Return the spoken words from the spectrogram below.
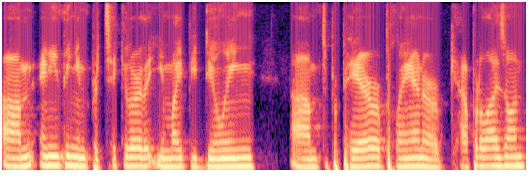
um, anything in particular that you might be doing um, to prepare or plan or capitalize on?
